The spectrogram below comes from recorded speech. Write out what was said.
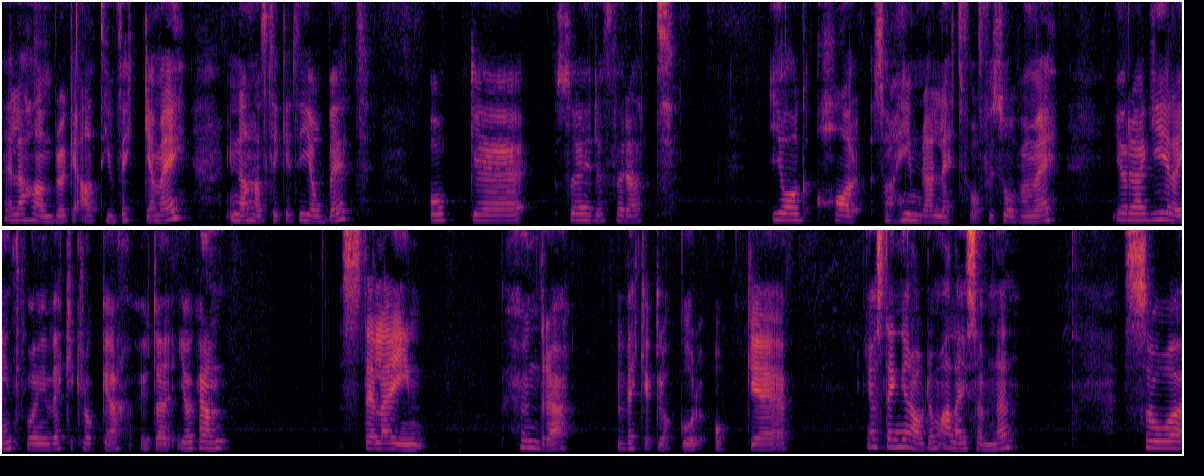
eller han brukar alltid väcka mig innan han sticker till jobbet. Och eh, så är det för att jag har så himla lätt för att försova mig. Jag reagerar inte på min väckarklocka utan jag kan ställa in hundra väckarklockor och eh, jag stänger av dem alla i sömnen. Så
